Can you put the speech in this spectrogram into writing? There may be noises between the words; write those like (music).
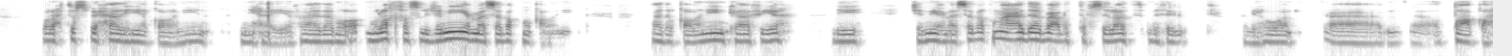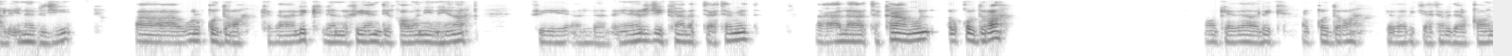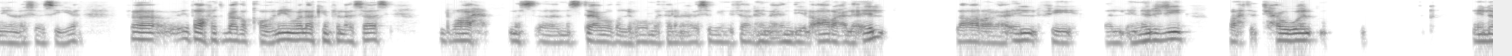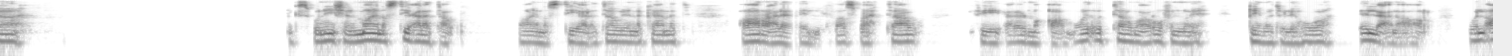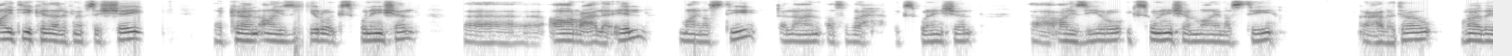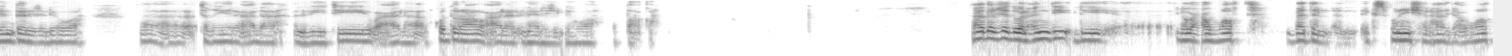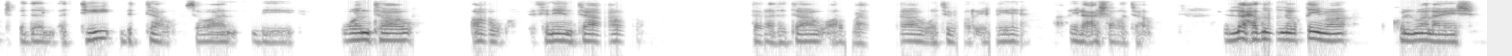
وراح تصبح هذه هي القوانين النهائية. فهذا ملخص لجميع ما سبق من قوانين. هذه القوانين كافية لجميع ما سبق ما عدا بعض التفصيلات مثل اللي هو آه، الطاقة الإنرجي آه، والقدرة كذلك لأنه في عندي قوانين هنا في الإنرجي كانت تعتمد على تكامل القدرة وكذلك القدرة كذلك تعتمد على القوانين الأساسية. فإضافة بعض القوانين ولكن في الأساس راح نستعوض اللي هو مثلا على سبيل المثال هنا عندي ال R على L ال R على L في ال energy راح تتحول إلى exponential minus t على تاو minus t على تاو لأنها كانت r على L فأصبح تاو في على المقام والتاو معروف إنه إيه؟ قيمته اللي هو L على r. وال I T كذلك نفس الشيء كان i 0 exponential آه، R على L minus T الآن أصبح exponential آه، I0 exponential minus T على تاو وهذا يندرج اللي هو آه، تغيير على ال VT وعلى القدرة وعلى ال energy اللي هو الطاقة. هذا الجدول عندي لو عوضت بدل ال exponential هذه لو عوضت بدل ال T بالتاو سواء ب 1 تاو أو اثنين تاو ثلاثة تاو أربعة تاو وتفر إليه إلى عشرة تاو. نلاحظ أن القيمة كل ما لا إيش؟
